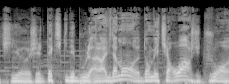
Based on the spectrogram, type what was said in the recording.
qui euh, j'ai le texte qui déboule. Alors évidemment, dans mes tiroirs, j'ai toujours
